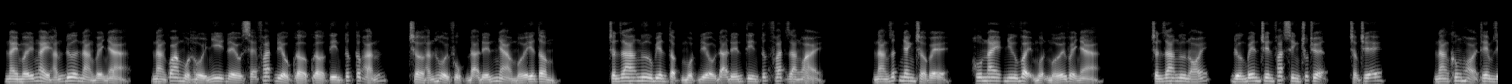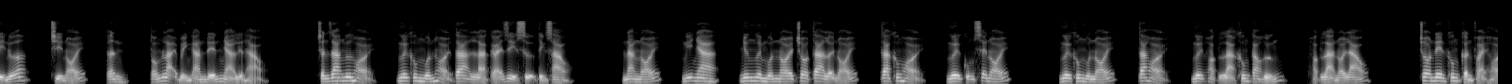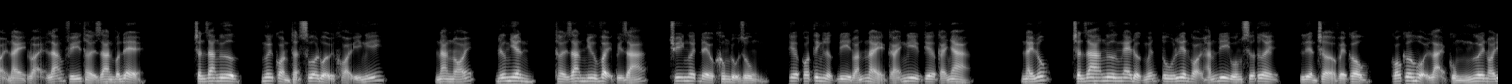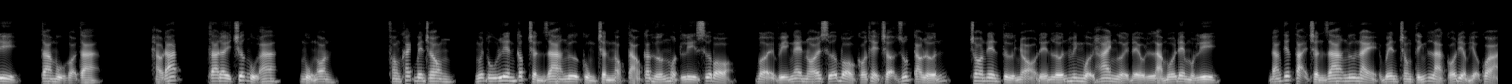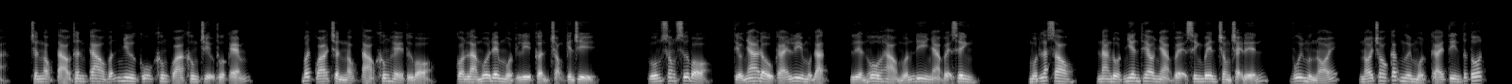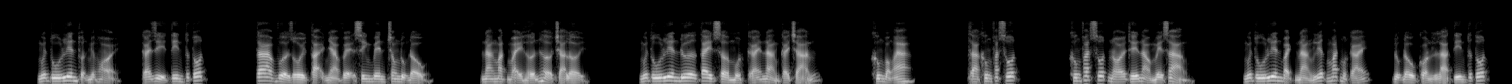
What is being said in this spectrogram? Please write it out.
Này mấy ngày hắn đưa nàng về nhà, nàng qua một hồi nhi đều sẽ phát điều cờ cờ tin tức cấp hắn, chờ hắn hồi phục đã đến nhà mới yên tâm. Trần gia ngư biên tập một điều đã đến tin tức phát ra ngoài. Nàng rất nhanh trở về, hôm nay như vậy muộn mới về nhà. Trần gia ngư nói, đường bên trên phát sinh chút chuyện, chậm trễ. Nàng không hỏi thêm gì nữa, chỉ nói, ân, tóm lại bình an đến nhà liền hảo. Trần gia ngư hỏi, ngươi không muốn hỏi ta là cái gì sự tình sao? Nàng nói, nghĩ nha, nhưng ngươi muốn nói cho ta lời nói, ta không hỏi, ngươi cũng sẽ nói. Ngươi không muốn nói, ta hỏi, ngươi hoặc là không cao hứng, hoặc là nói láo cho nên không cần phải hỏi này loại lãng phí thời gian vấn đề. Trần gia ngư, ngươi còn thật xua đổi khỏi ý nghĩ. Nàng nói, đương nhiên, thời gian như vậy quý giá, truy ngươi đều không đủ dùng, kia có tinh lực đi đoán này cái nghi kia cái nhà. Này lúc, trần gia ngư nghe được nguyễn tú liên gọi hắn đi uống sữa tươi, liền trở về câu, có cơ hội lại cùng ngươi nói đi, ta mụ gọi ta. Hào đát, ta đây trước ngủ a, ngủ ngon. Phòng khách bên trong, nguyễn tú liên cấp trần gia ngư cùng trần ngọc tạo các hướng một ly sữa bò, bởi vì nghe nói sữa bò có thể trợ giúp cao lớn, cho nên từ nhỏ đến lớn huynh mội hai người đều là mỗi đêm một ly đáng tiếc tại trần gia ngư này bên trong tính là có điểm hiệu quả, trần ngọc tạo thân cao vẫn như cũ không quá không chịu thua kém. Bất quá trần ngọc tạo không hề từ bỏ, còn là mỗi đêm một ly cẩn trọng kiên trì. Uống xong sữa bỏ tiểu nha đầu cái ly một đặt, liền hô hào muốn đi nhà vệ sinh. Một lát sau, nàng đột nhiên theo nhà vệ sinh bên trong chạy đến, vui mừng nói nói cho các ngươi một cái tin tức tốt. Nguyễn tú liên thuận miệng hỏi, cái gì tin tức tốt? Ta vừa rồi tại nhà vệ sinh bên trong đụng đầu. Nàng mặt mày hớn hở trả lời. Nguyễn tú liên đưa tay sờ một cái nàng cái chán. Không bỏng a, ta không phát sốt. Không phát sốt nói thế nào mê sảng? Nguyễn tú liên bạch nàng liếc mắt một cái, đụng đầu còn là tin tức tốt.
